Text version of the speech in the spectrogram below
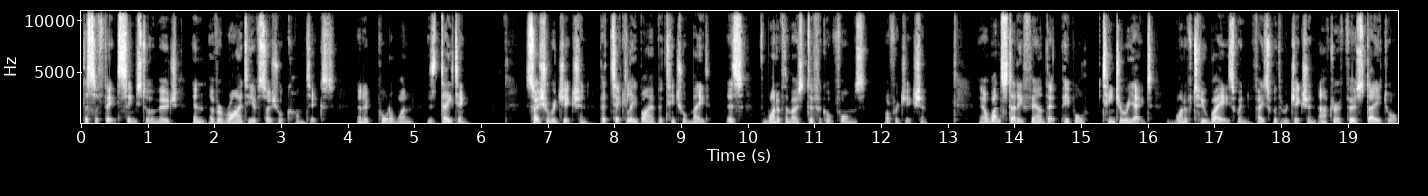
this effect seems to emerge in a variety of social contexts. An important one is dating. Social rejection, particularly by a potential mate, is one of the most difficult forms of rejection. Now, one study found that people tend to react one of two ways when faced with rejection after a first date or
